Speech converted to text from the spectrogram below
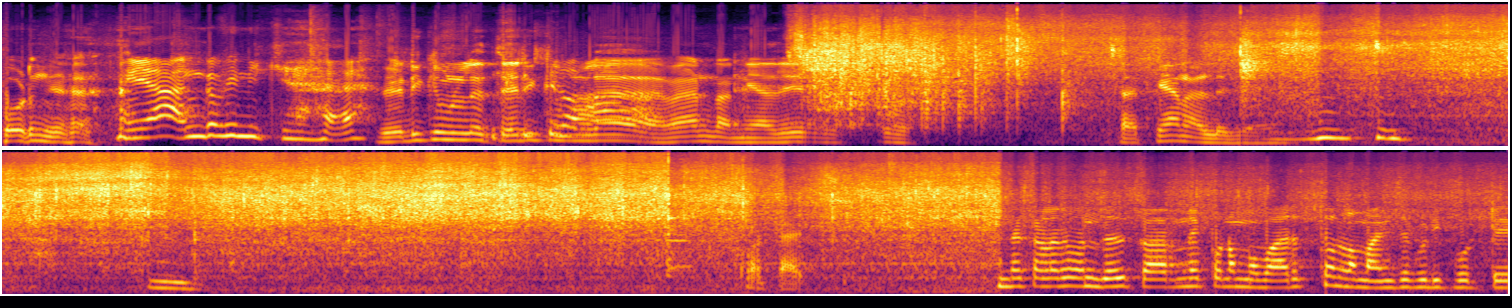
போடுங்க. ஏன் அங்கே போய் நிற்க வெடிக்கும்ல தெரிக்கும்ல. வேண்டாம் நீ அதே. சரியான ஆளுது போட்டாச்சு. இந்த கலர் வந்தது காரணம் இப்போ நம்ம வருத்தம்ல மஞ்சள் பொடி போட்டு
